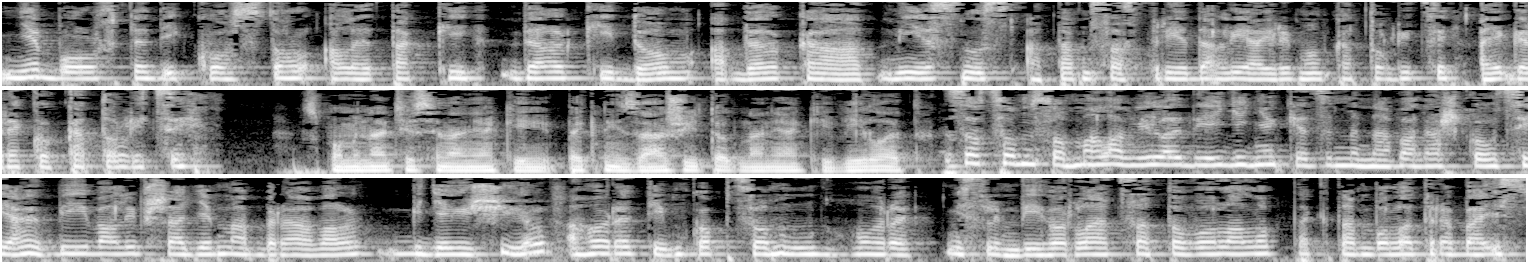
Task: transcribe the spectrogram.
nebol vtedy kostol, ale taký veľký dom a veľká miestnosť a tam sa striedali aj rimokatolíci, aj grekokatolíci. Spomínate si na nejaký pekný zážitok, na nejaký výlet? S otcom som mala výlet jedine, keď sme na Valaškovciach bývali, všade ma brával, kde išiel a hore tým kopcom, hore, myslím, Vyhorlát sa to volalo, tak tam bolo treba ísť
